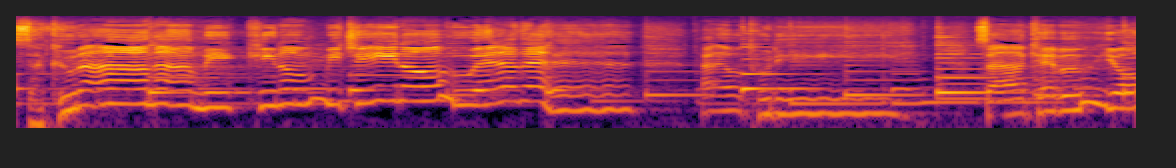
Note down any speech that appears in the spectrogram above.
桜並木の道の上で手を取り叫ぶよ。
